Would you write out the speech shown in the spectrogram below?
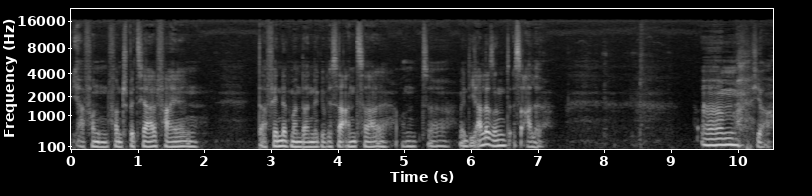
ja, von, von Spezialpfeilen, da findet man dann eine gewisse Anzahl und äh, wenn die alle sind, ist alle. Ähm, ja.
